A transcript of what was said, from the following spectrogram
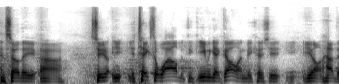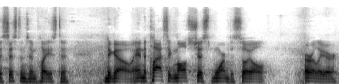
and so the uh, so you, you, it takes a while but to even get going because you you don't have the systems in place to to go. And the plastic mulch just warmed the soil earlier,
